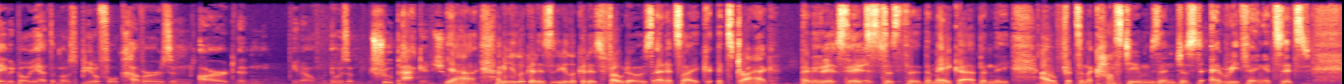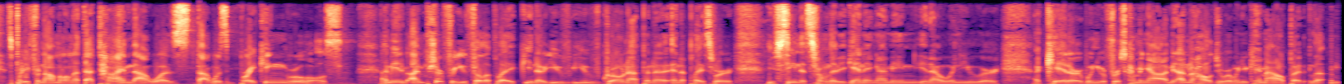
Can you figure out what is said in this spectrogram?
David Bowie had the most beautiful covers and art, and you know it was a true package. Yeah, I mean, you look at his you look at his photos, and it's like it's drag. I mean, It it's is, it it's is. just the, the makeup and the outfits and the costumes and just everything. It's it's it's pretty phenomenal. And at that time, that was that was breaking rules. I mean, I'm sure for you, Philip, like you know, you've you've grown up in a in a place where you've seen this from the beginning. I mean, you know, when you were a kid or when you were first coming out. I mean, I don't know how old you were when you came out, but, but It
